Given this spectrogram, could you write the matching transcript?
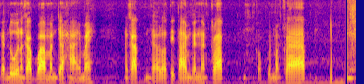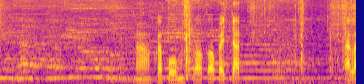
กันดูนะครับว่ามันจะหายไหม นะครับ เดี๋ยวเราติดตามกันนะครับ ขอบคุณมากครับอ่าครับผมเราก็ไปจัดอะไร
